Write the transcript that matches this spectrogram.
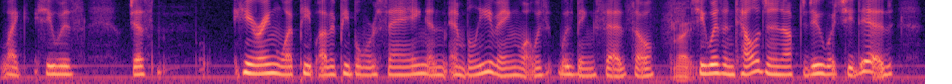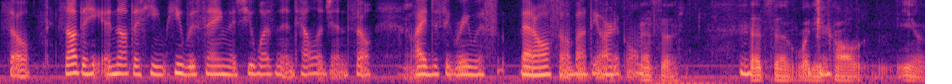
like she was just hearing what people other people were saying and, and believing what was was being said. So right. she was intelligent enough to do what she did. So it's not that he not that he, he was saying that she wasn't intelligent. So yeah. I disagree with that also about the article. That's a mm-hmm. that's a what do you call you know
